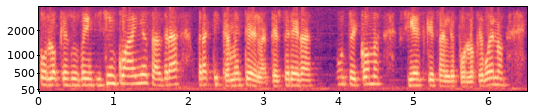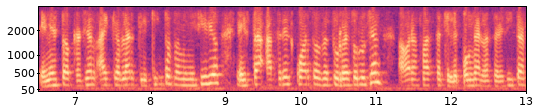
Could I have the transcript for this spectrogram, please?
por lo que sus 25 cinco años saldrá prácticamente de la tercera edad, punto y coma, si es que sale. Por lo que, bueno, en esta ocasión hay que hablar que el quinto feminicidio está a tres cuartos de su resolución. Ahora falta que le pongan la cerecita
